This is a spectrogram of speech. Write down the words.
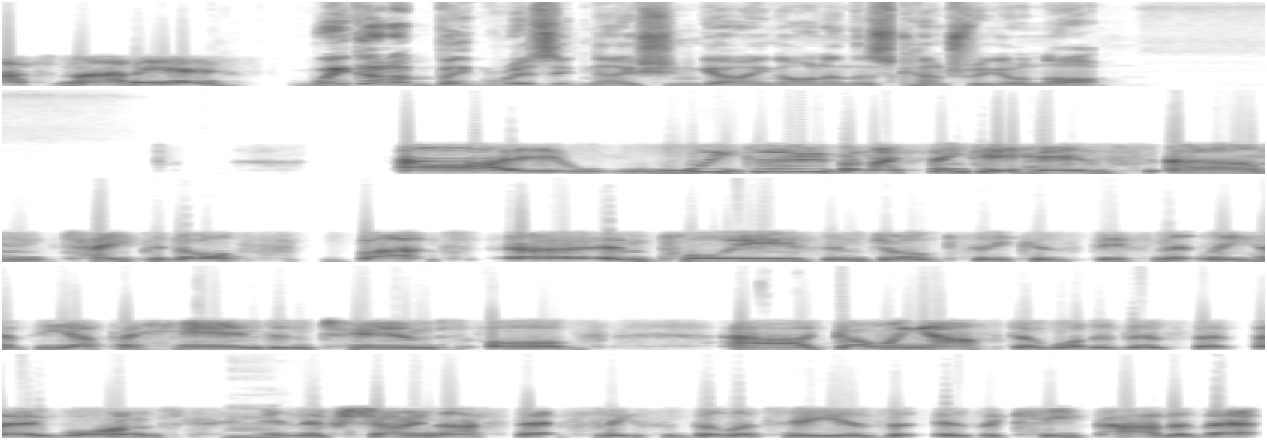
Up Mario. We got a big resignation going on in this country or not? Uh, we do, but I think it has um, tapered off. But uh, employees and job seekers definitely have the upper hand in terms of uh, going after what it is that they want, mm. and they've shown us that flexibility is is a key part of that.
